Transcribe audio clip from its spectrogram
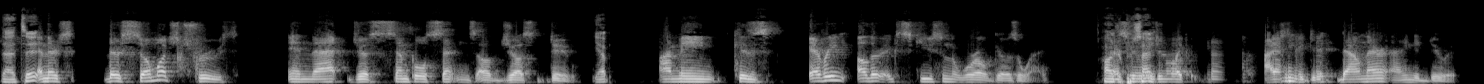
That's it. And there's, there's so much truth in that just simple sentence of just do. Yep. I mean, cause every other excuse in the world goes away. Hundred percent. like, you know, I just need to get down there. I need to do it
